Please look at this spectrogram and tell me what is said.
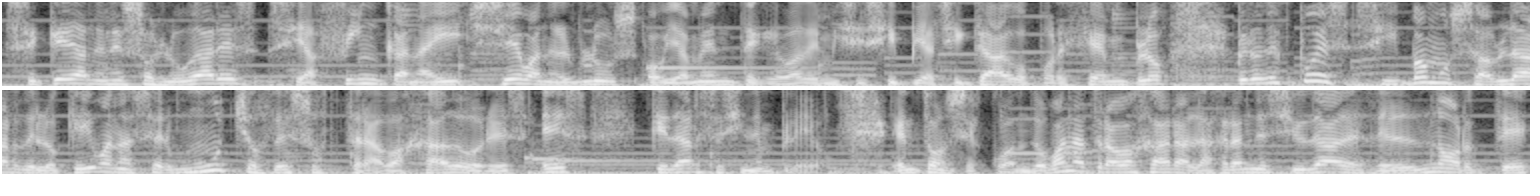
Se quedan en esos lugares, se afincan ahí, llevan el blues, obviamente, que va de Mississippi a Chicago, por ejemplo, pero después, si vamos a hablar de lo que iban a hacer muchos de esos trabajadores, es quedarse sin empleo. Entonces, cuando van a trabajar a las grandes ciudades del norte,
